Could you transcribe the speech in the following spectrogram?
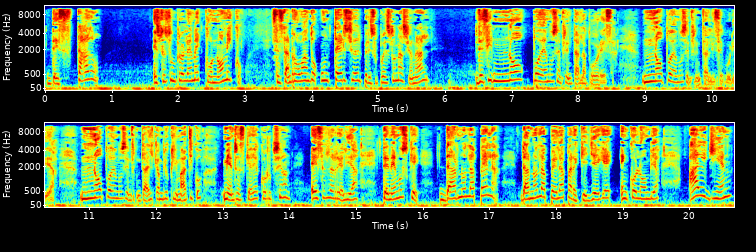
de Estado. Esto es un problema económico. Se están robando un tercio del presupuesto nacional. Es decir, no podemos enfrentar la pobreza, no podemos enfrentar la inseguridad, no podemos enfrentar el cambio climático mientras que haya corrupción. Esa es la realidad. Tenemos que darnos la pela, darnos la pela para que llegue en Colombia alguien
